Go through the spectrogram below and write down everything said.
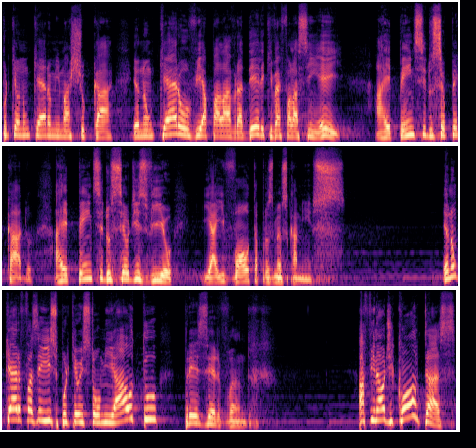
porque eu não quero me machucar, eu não quero ouvir a palavra dele que vai falar assim: ei, arrepende-se do seu pecado, arrepende-se do seu desvio, e aí volta para os meus caminhos. Eu não quero fazer isso porque eu estou me auto-preservando. Afinal de contas,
